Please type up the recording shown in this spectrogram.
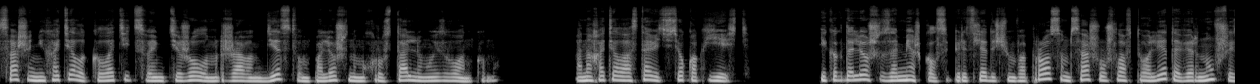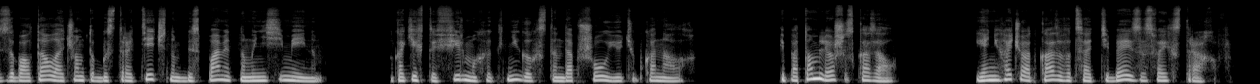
Саша не хотела колотить своим тяжелым ржавым детством по Лёшиному хрустальному и звонкому. Она хотела оставить все как есть. И когда Лёша замешкался перед следующим вопросом, Саша ушла в туалет, а вернувшись, заболтала о чем то быстротечном, беспамятном и несемейном. О каких-то фильмах и книгах, стендап-шоу, YouTube-каналах. И потом Лёша сказал, «Я не хочу отказываться от тебя из-за своих страхов.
